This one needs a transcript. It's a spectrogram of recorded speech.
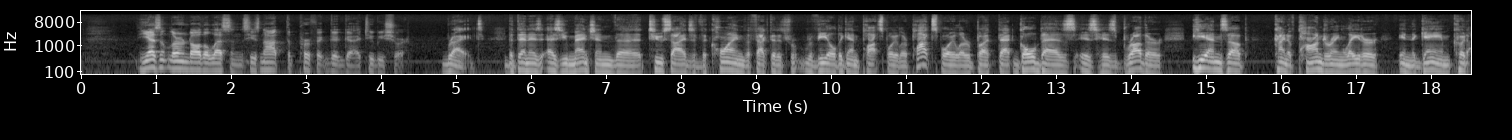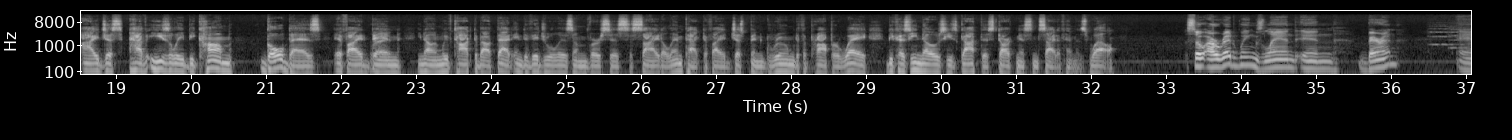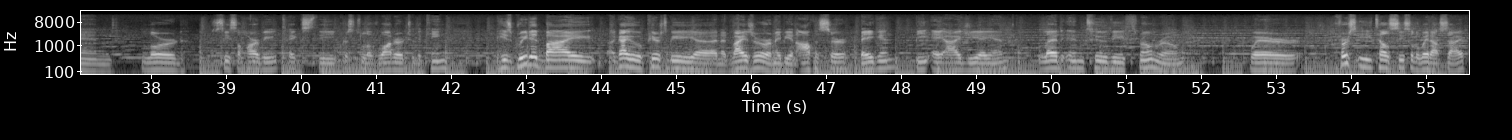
he hasn't learned all the lessons. He's not the perfect good guy, to be sure. Right. But then, as, as you mentioned, the two sides of the coin, the fact that it's re- revealed again, plot spoiler, plot spoiler, but that Golbez is his brother, he ends up kind of pondering later in the game could I just have easily become Golbez if I had been, right. you know, and we've talked about that individualism versus societal impact. If I had just been groomed the proper way, because he knows he's got this darkness inside of him as well. So our Red Wings land in Baron, and Lord Cecil Harvey takes the crystal of water to the king. He's greeted by a guy who appears to be uh, an advisor or maybe an officer, Baigan, B A I G A N, led into the throne room where first he tells Cecil to wait outside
